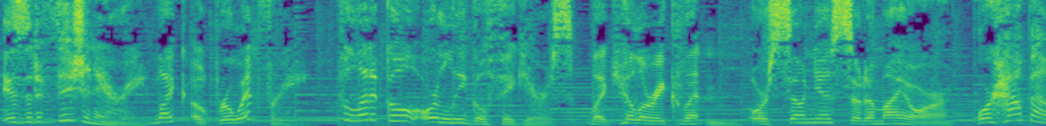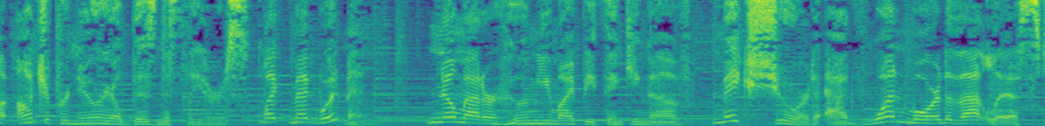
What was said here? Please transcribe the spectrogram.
Is it a visionary like Oprah Winfrey? Political or legal figures like Hillary Clinton or Sonia Sotomayor? Or how about entrepreneurial business leaders like Meg Whitman? No matter whom you might be thinking of, make sure to add one more to that list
